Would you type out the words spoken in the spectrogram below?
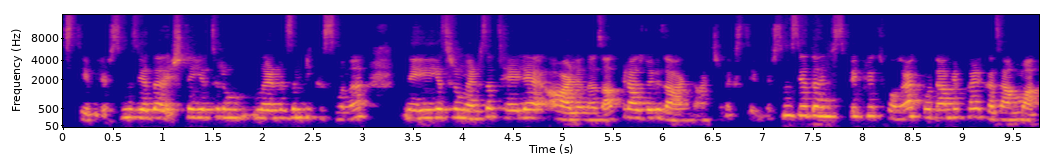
isteyebilirsiniz. Ya da işte yatırımlarınızın bir kısmını yatırımlarınızda TL ağırlığını azalt, biraz döviz ağırlığını artırmak isteyebilirsiniz. Ya da hani spekülatif olarak buradan bir para kazanma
